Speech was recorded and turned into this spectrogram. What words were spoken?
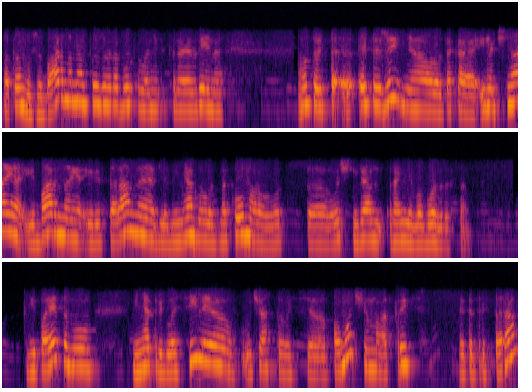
Потом уже барменом тоже работала некоторое время. Ну, то есть э, эта жизнь э, такая и ночная, и барная, и ресторанная для меня была знакома вот с э, очень ран, раннего возраста. И поэтому меня пригласили участвовать, помочь им открыть этот ресторан,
